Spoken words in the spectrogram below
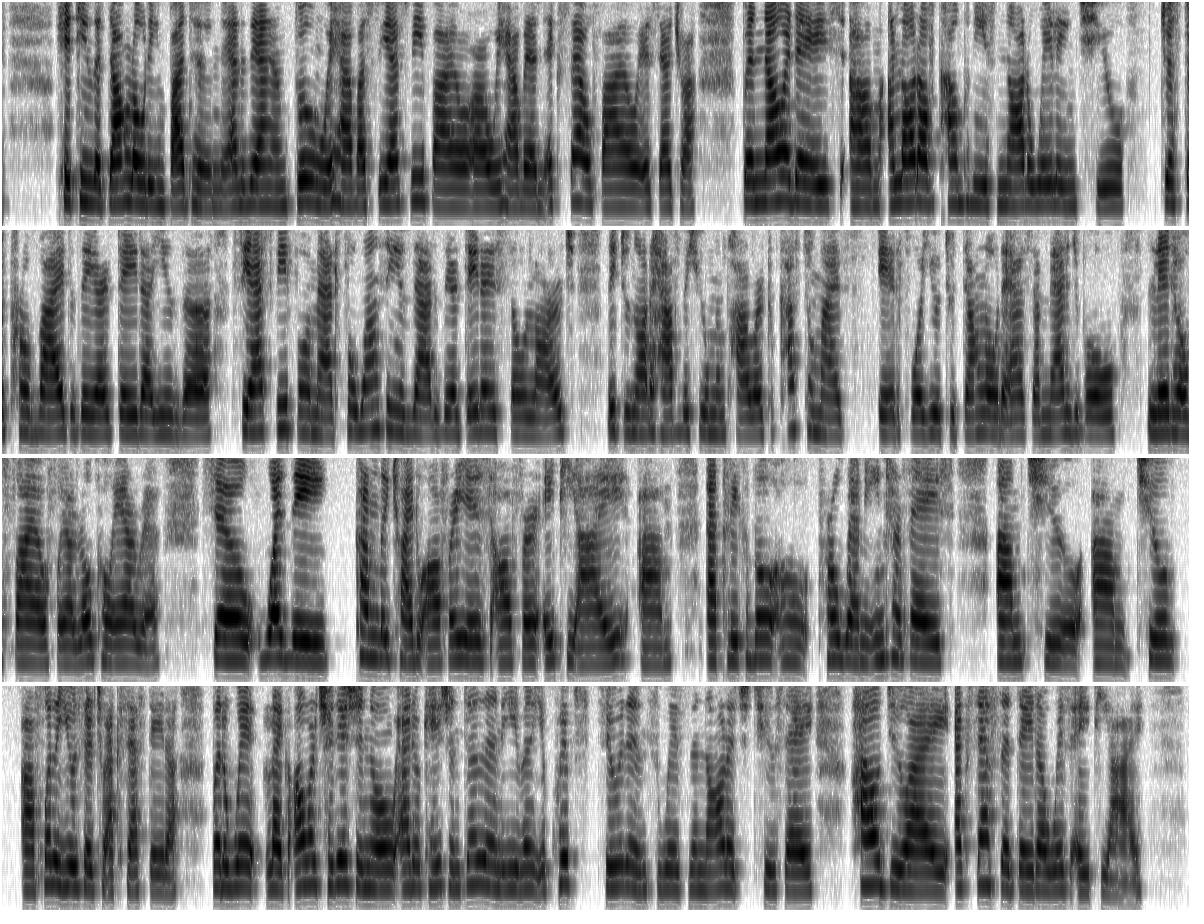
hitting the downloading button and then boom we have a csv file or we have an excel file etc but nowadays um, a lot of companies not willing to just provide their data in the CSV format. For one thing is that their data is so large, they do not have the human power to customize it for you to download as a manageable little file for your local area. So what they currently try to offer is offer API um, applicable programming interface um, to um, to uh, for the user to access data. But with like our traditional education doesn't even equip students with the knowledge to say how do I access the data with API.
